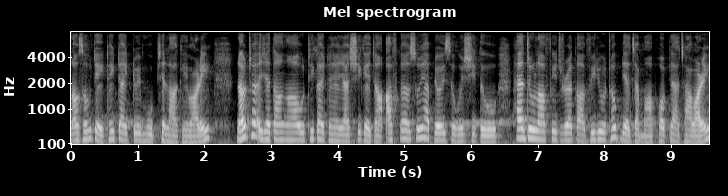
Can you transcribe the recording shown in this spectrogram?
နောက်ဆုံးကြိမ်ထိတ်တိုက်တွေ့မှုဖြစ်လာခဲ့ပါတယ်။နောက်ထပ်အရသား9ဦးထိခိုက်ဒဏ်ရာရရှိခဲ့ကြောင်းအာဖဂန်အစိုးရပြောရေးဆိုခွင့်ရှိသူဟန်ဒူလာဖီဒရက်ကဗီဒီယိုထုတ်ပြန်ချက်မှာဖော်ပြထားပါတယ်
